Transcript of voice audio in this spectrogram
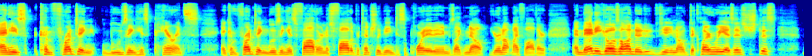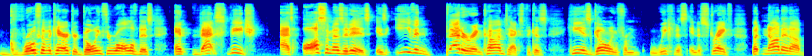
And he's confronting losing his parents and confronting losing his father and his father potentially being disappointed in him. He's like, no, you're not my father. And then he goes on to, you know, declare who he is. It's just this growth of a character going through all of this. And that speech, as awesome as it is, is even better in context because he is going from weakness into strength, but not in a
